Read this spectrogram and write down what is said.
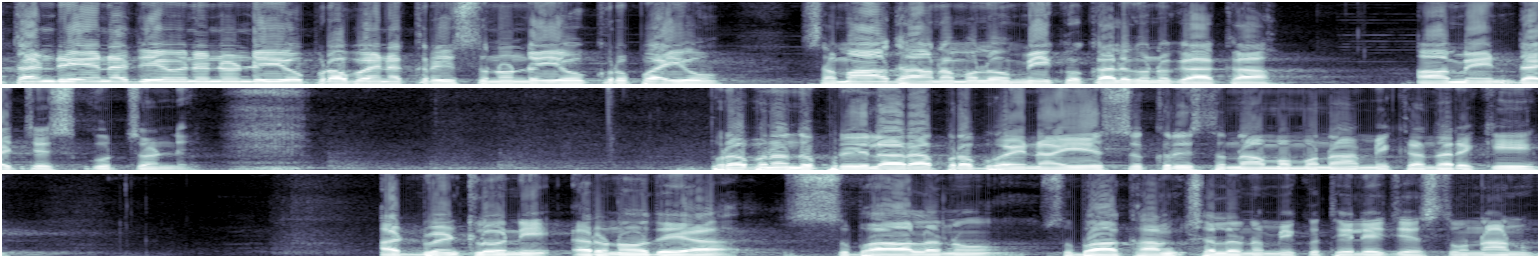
తండ్రి అయిన దేవుని నుండి ప్రభు అయిన క్రీస్తు నుండి కృపయు సమాధానములు మీకు కలుగునుగాక ఆమె దయచేసి కూర్చోండి. ప్రభునందు ప్రియులారా ప్రభు అయిన యేసుక్రీస్తు నామమున మీకందరికీ అడ్వెంట్లోని అరుణోదయ శుభాలను శుభాకాంక్షలను మీకు తెలియజేస్తున్నాను.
